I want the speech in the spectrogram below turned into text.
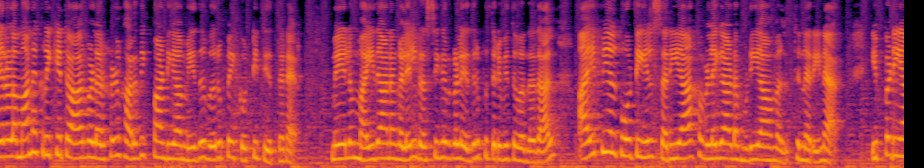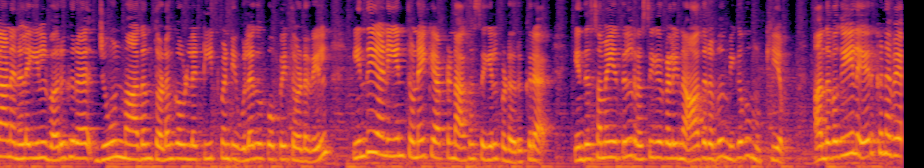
ஏராளமான கிரிக்கெட் ஆர்வலர்கள் ஹர்திக் பாண்டியா மீது வெறுப்பை கொட்டி தீர்த்தனர். மேலும் மைதானங்களில் ரசிகர்கள் எதிர்ப்பு தெரிவித்து வந்ததால் ஐபிஎல் போட்டியில் சரியாக விளையாட முடியாமல் திணறினர். இப்படியான நிலையில் வருகிற ஜூன் மாதம் தொடங்க உள்ள டி டுவெண்டி உலகக்கோப்பை தொடரில் இந்திய அணியின் துணை கேப்டனாக செயல்பட இருக்கிறார் இந்த சமயத்தில் ரசிகர்களின் ஆதரவு மிகவும் முக்கியம். அந்த வகையில் ஏற்கனவே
